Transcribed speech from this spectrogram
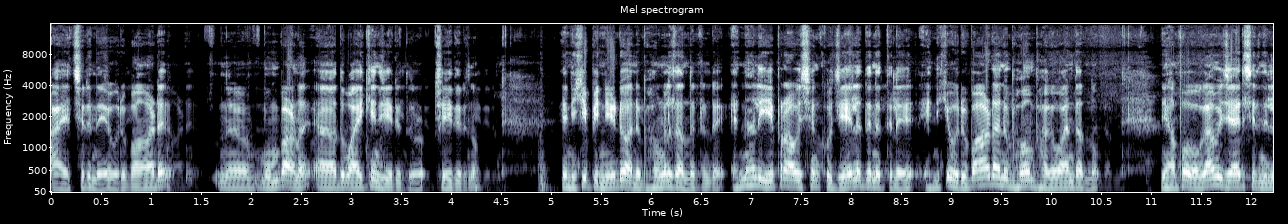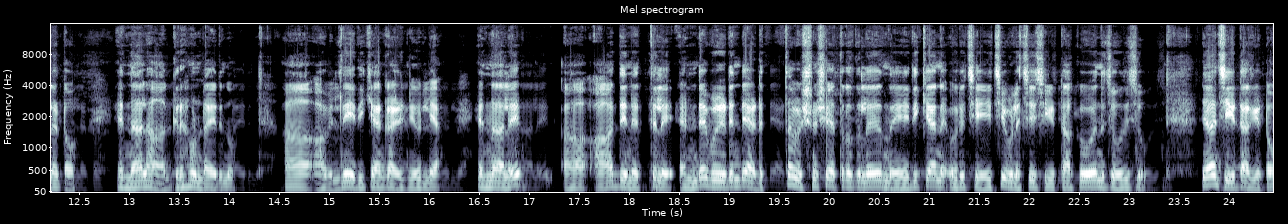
അയച്ചിരുന്നേ ഒരുപാട് മുമ്പാണ്. അത് വായിക്കുകയും ചെയ്തിരുന്നു ചെയ്തിരുന്നു. എനിക്ക് പിന്നീടും അനുഭവങ്ങൾ തന്നിട്ടുണ്ട്. എന്നാൽ ഈ പ്രാവശ്യം കുചേല ദിനത്തിൽ എനിക്ക് ഒരുപാട് അനുഭവം ഭഗവാൻ തന്നു. ഞാൻ പോകാൻ വിചാരിച്ചിരുന്നില്ല കേട്ടോ എന്നാൽ ആഗ്രഹം ഉണ്ടായിരുന്നു. ആ ഇരിക്കാൻ കഴിഞ്ഞില്ല. എന്നാൽ ആ ദിനത്തിൽ എന്റെ വീടിന്റെ അടുത്ത വിഷ്ണു ക്ഷേത്രത്തിൽ നേരിക്കാൻ ഒരു ചേച്ചി വിളിച്ച് ചീട്ടാക്കുമോ എന്ന് ചോദിച്ചു. ഞാൻ ചീട്ടാക്കിട്ടോ.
